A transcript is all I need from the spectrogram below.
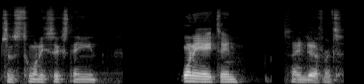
since 2016. 2018. Same difference.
